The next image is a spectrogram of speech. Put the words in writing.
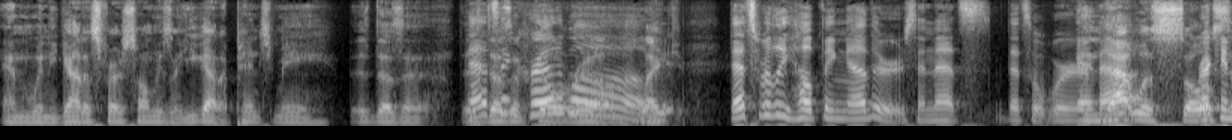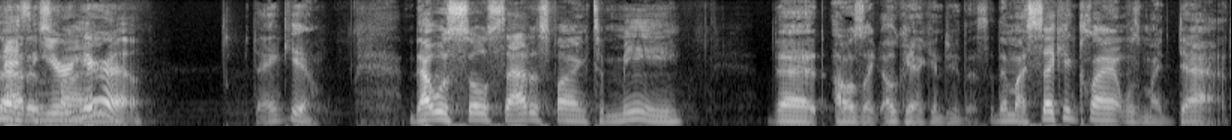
And when he got his first home, he's like, you got to pinch me. This doesn't, this that's doesn't incredible. feel real. Like, that's really helping others, and that's that's what we're And about. that was so recognizing you're a hero. Thank you. That was so satisfying to me that I was like, okay, I can do this. And then my second client was my dad.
